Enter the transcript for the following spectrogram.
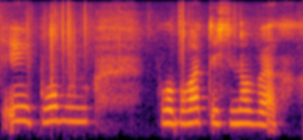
І пробую пробратись наверх.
